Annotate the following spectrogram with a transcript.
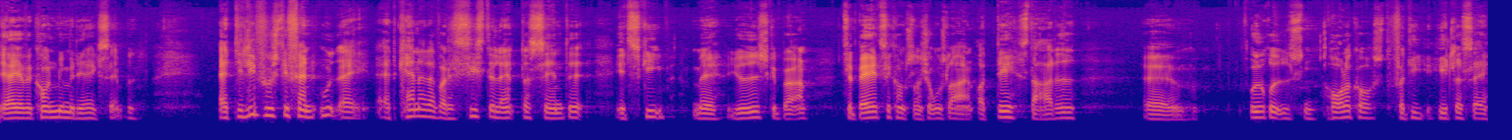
ja, jeg vil komme lige med det her eksempel, at de lige pludselig fandt ud af, at Kanada var det sidste land, der sendte et skib med jødiske børn tilbage til koncentrationslejren, og det startede øh, udryddelsen, holocaust, fordi Hitler sagde,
